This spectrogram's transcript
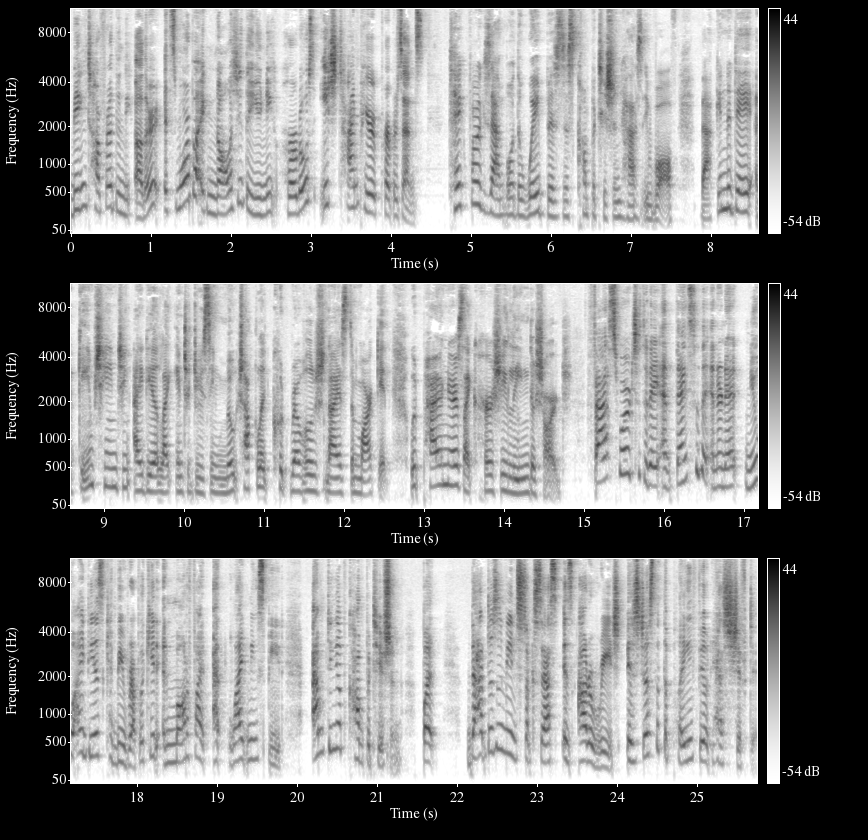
being tougher than the other, it's more about acknowledging the unique hurdles each time period represents. Take, for example, the way business competition has evolved. Back in the day, a game changing idea like introducing milk chocolate could revolutionize the market, with pioneers like Hershey leading the charge. Fast forward to today, and thanks to the internet, new ideas can be replicated and modified at lightning speed, emptying up competition. But that doesn't mean success is out of reach, it's just that the playing field has shifted.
